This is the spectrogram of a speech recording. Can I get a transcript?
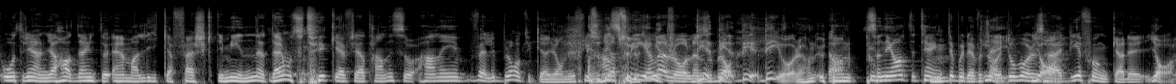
Återigen, jag hade inte Emma lika färskt i minnet. Däremot så tycker jag att han är, så, han är väldigt bra, tycker jag, Johnny Flynn. Alltså, det han spelar inget- rollen det, så bra. Det, det, det gör han. Utan ja, så när jag inte tänkte på det, förstår Nej, då var det så ja. här, det funkade Ja.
